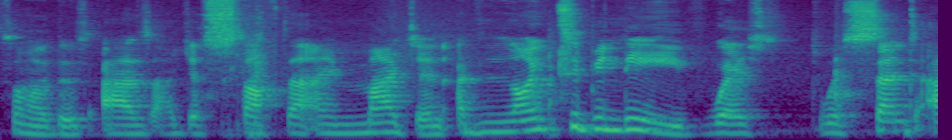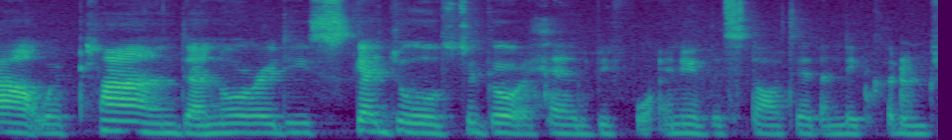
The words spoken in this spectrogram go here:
some of those ads are just stuff that I imagine. I'd like to believe we're, we're sent out, we're planned and already scheduled to go ahead before any of this started and they couldn't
